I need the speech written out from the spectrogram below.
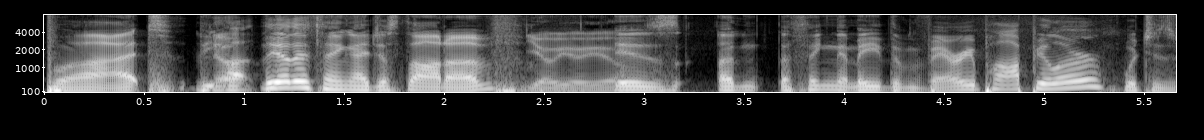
But the No. uh, the other thing I just thought of yo yo yo. is a, a thing that made them very popular, which is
